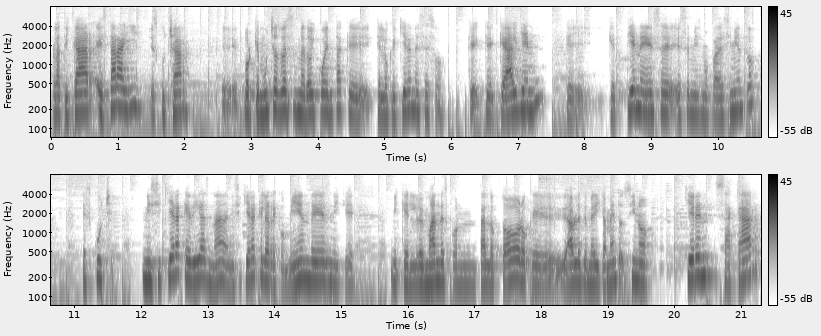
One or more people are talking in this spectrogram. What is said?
platicar, estar ahí, escuchar, porque muchas veces me doy cuenta que, lo que quieren es eso, que, que, alguien que, tiene ese, ese mismo padecimiento escuche ni siquiera que digas nada, ni siquiera que le recomiendes, ni que, ni que le mandes con tal doctor o que hables de medicamentos, sino quieren sacar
